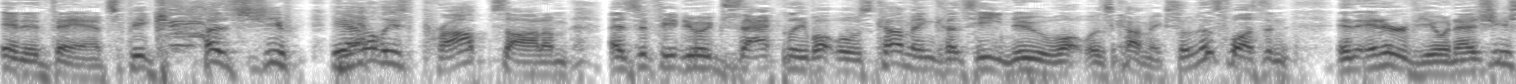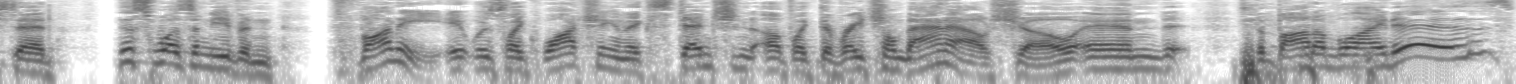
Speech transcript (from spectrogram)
in advance because he, he had all these props on him as if he knew exactly what was coming because he knew what was coming. So this wasn't an interview. And as you said, this wasn't even funny. It was like watching an extension of like the Rachel Maddow show. And the bottom line is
